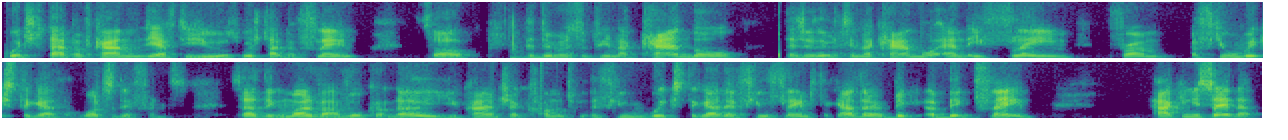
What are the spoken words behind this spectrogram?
Which type of candle do you have to use? Which type of flame? So the difference between a candle, there's a difference between a candle and a flame from a few wicks together. What's the difference? Says the Gemara you can't check chametz with a few wicks together, a few flames together, a big a big flame. How can you say that?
